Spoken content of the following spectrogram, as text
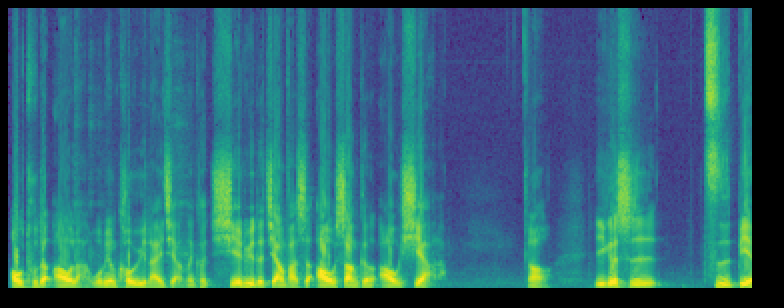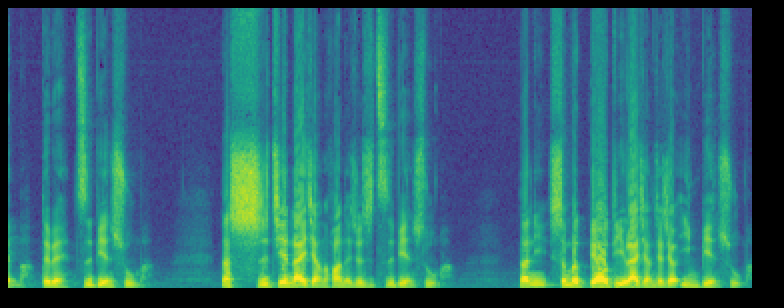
凹凸的凹啦。我们用口语来讲，那个斜率的讲法是凹上跟凹下了啊、一个是。自变嘛，对不对？自变数嘛。那时间来讲的话呢，就是自变数嘛。那你什么标的来讲，就叫应变数嘛。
